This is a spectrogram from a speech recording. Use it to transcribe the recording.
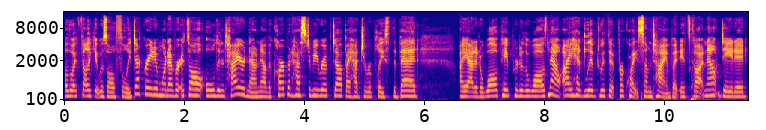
although I felt like it was all fully decorated and whatever, it's all old and tired now. Now the carpet has to be ripped up. I had to replace the bed. I added a wallpaper to the walls. Now, I had lived with it for quite some time, but it's gotten outdated.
